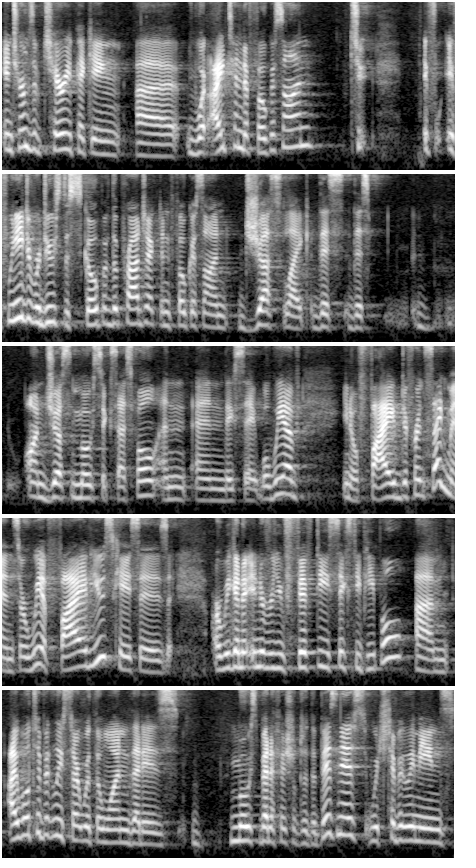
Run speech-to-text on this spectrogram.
in terms of cherry picking, uh, what I tend to focus on, to, if, if we need to reduce the scope of the project and focus on just like this, this on just most successful, and, and they say, well, we have you know, five different segments, or we have five use cases, are we going to interview 50, 60 people? Um, I will typically start with the one that is most beneficial to the business, which typically means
